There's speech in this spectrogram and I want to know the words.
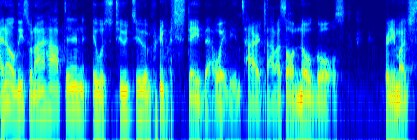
I know at least when I hopped in, it was 2 2 and pretty much stayed that way the entire time. I saw no goals pretty much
